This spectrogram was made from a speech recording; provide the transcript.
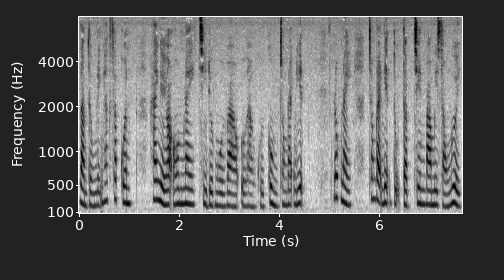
Làm tổng lĩnh hắc sắp quân Hai người họ hôm nay chỉ được ngồi vào Ở hàng cuối cùng trong đại điện. Lúc này trong đại điện tụ tập trên 36 người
